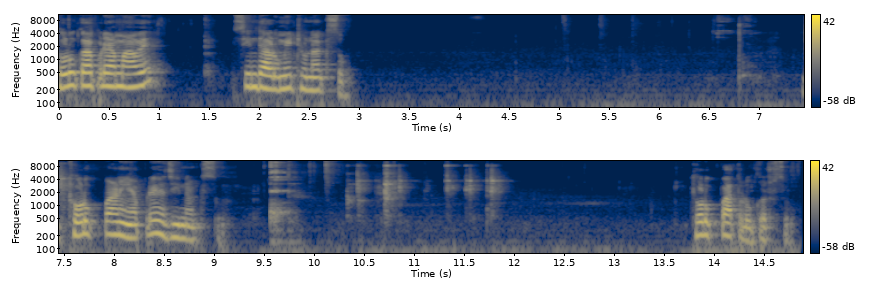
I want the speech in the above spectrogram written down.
થોડુંક આપણે આમાં આવે સિંધાળું મીઠું નાખશું. થોડુંક પાણી આપણે હજી નાખશું. થોડુંક પાતળું કરશું.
